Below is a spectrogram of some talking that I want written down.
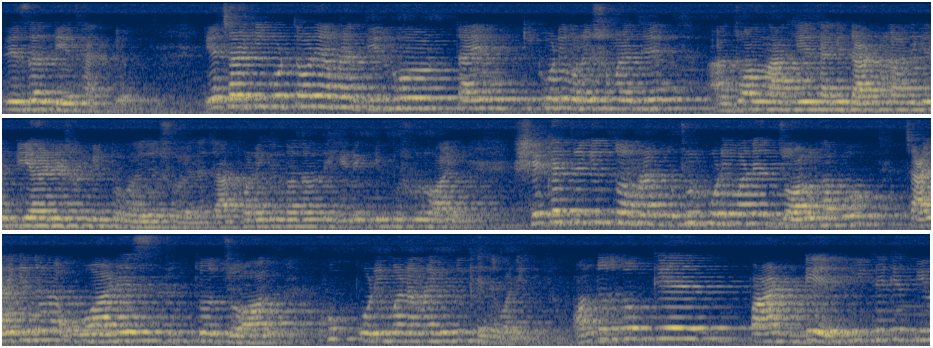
রেজাল্ট দিয়ে থাকবে। এছাড়া কি করতে পারি? আমরা দীর্ঘ টাইম কি করি? অনেক সময় যে জল না খেয়ে থাকি, যার ফলে আমাদেরকে ডিহাইড্রেশন কিন্তু হয়ে যায় শরীরে যার ফলে কিন্তু আমাদের হেডেক কিন্তু শুরু হয়। সেক্ষেত্রে কিন্তু আমরা প্রচুর পরিমাণে জল খাব। চাইলে কিন্তু আমরা ওআরএস যুক্ত জল খুব পরিমাণ আমরা কিন্তু খেতে পারি। অন্ততপক্ষে পার ডে দুই থেকে তিন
